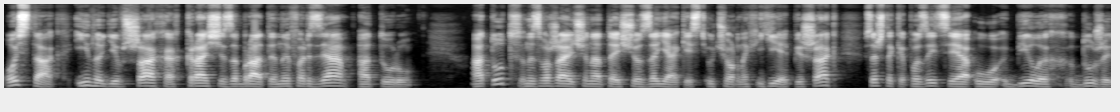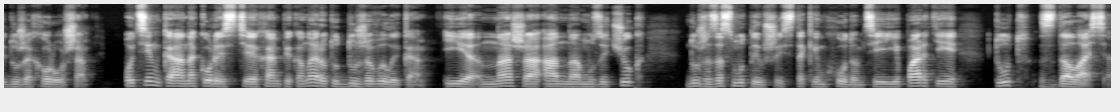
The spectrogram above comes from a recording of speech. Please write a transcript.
Ось так. Іноді в шахах краще забрати не ферзя, а туру. А тут, незважаючи на те, що за якість у чорних є пішак, все ж таки позиція у білих дуже і дуже хороша. Оцінка на користь Хампі Конеру тут дуже велика, і наша Анна Музичук, дуже засмутившись таким ходом цієї партії, тут здалася.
